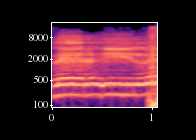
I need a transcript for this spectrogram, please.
Lir ilah.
